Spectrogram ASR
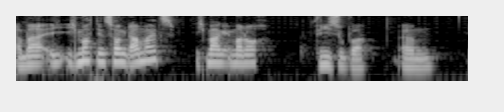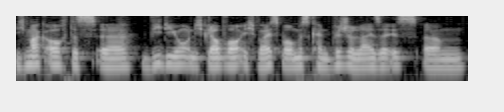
Aber ich, ich mochte den Song damals. Ich mag ihn immer noch. Finde ich super. Ähm, ich mag auch das äh, Video und ich glaube, ich weiß, warum es kein Visualizer ist. Ähm,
